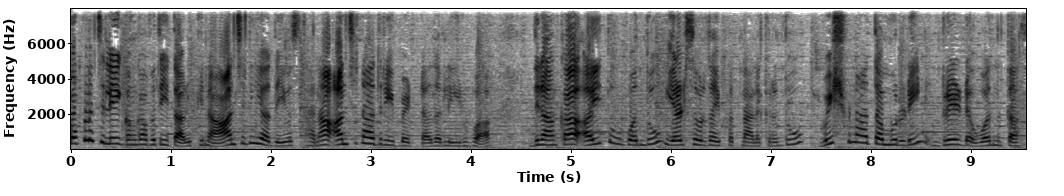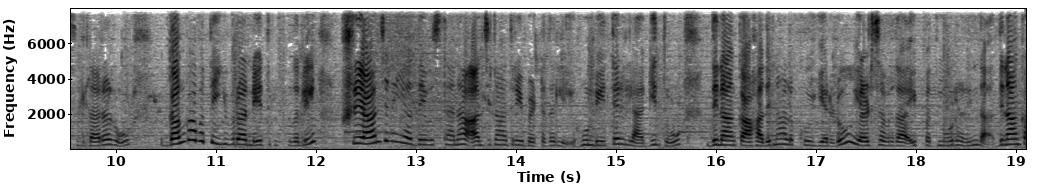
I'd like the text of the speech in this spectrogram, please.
ಕೊಪ್ಪಳ ಜಿಲ್ಲೆ ಗಂಗಾವತಿ ತಾಲೂಕಿನ ಆಂಜನೇಯ ದೇವಸ್ಥಾನ ಅಂಜನಾದ್ರಿ ಬೆಟ್ಟದಲ್ಲಿ ಇರುವ ದಿನಾಂಕ ಐದು ಒಂದು ಎರಡ್ ಸಾವಿರದ ಇಪ್ಪತ್ನಾಲ್ಕರಂದು ವಿಶ್ವನಾಥ ಮುರಡಿ ಗ್ರೇಡ್ ಒನ್ ತಹಸೀಲ್ದಾರರು ಗಂಗಾವತಿ ಇವರ ನೇತೃತ್ವದಲ್ಲಿ ಶ್ರೀ ಆಂಜನೇಯ ದೇವಸ್ಥಾನ ಅಂಜನಾದ್ರಿ ಬೆಟ್ಟದಲ್ಲಿ ಹುಂಡಿ ತೆರಲಾಗಿದ್ದು ದಿನಾಂಕ ಹದಿನಾಲ್ಕು ಎರಡು ಎರಡ್ ಸಾವಿರದ ಇಪ್ಪತ್ಮೂರರಿಂದ ದಿನಾಂಕ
